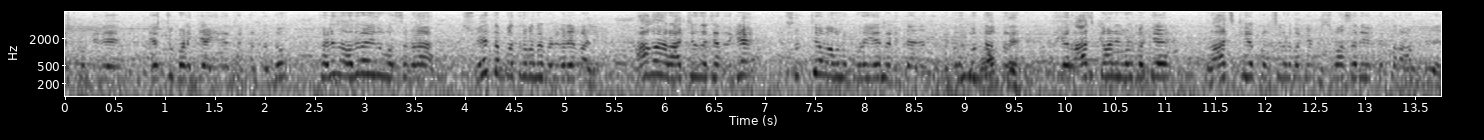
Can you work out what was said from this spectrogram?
ಎಷ್ಟು ಕೊಟ್ಟಿದೆ ಎಷ್ಟು ಬಳಕೆಯಾಗಿದೆ ಅಂತಕ್ಕಂಥದ್ದು ಕಳೆದ ಹದಿನೈದು ವರ್ಷಗಳ ಶ್ವೇತಪತ್ರವನ್ನು ಬಿಡುಗಡೆ ಮಾಡಿ. ಆಗ ರಾಜ್ಯದ ಜನರಿಗೆ ಸತ್ಯವಾಗಲು ಕೂಡ ಏನು ನಡೀತಾ ಇದೆ ಅಂತಕ್ಕಂಥದ್ದು ಗೊತ್ತಾಗ್ತದೆ. ಈಗ ರಾಜಕಾರಣಿಗಳ ಬಗ್ಗೆ ರಾಜಕೀಯ ಪಕ್ಷಗಳ ಬಗ್ಗೆ ವಿಶ್ವಾಸನೇ ಇಲ್ಲದ ಥರ ಆಗ್ಬಿಟ್ಟಿದೆ.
